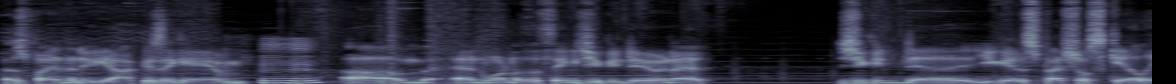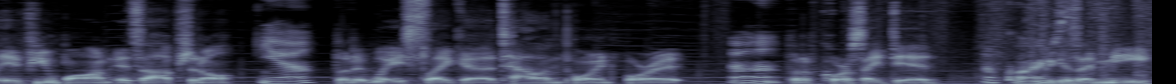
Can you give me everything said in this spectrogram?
I was playing the new Yakuza game, Mm-hmm. um, and one of the things you can do in it is you can uh, you get a special skill if you want. It's optional, Yeah, but it wastes like a talent point for it. uh-huh. But of course I did of course. because I'm me.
